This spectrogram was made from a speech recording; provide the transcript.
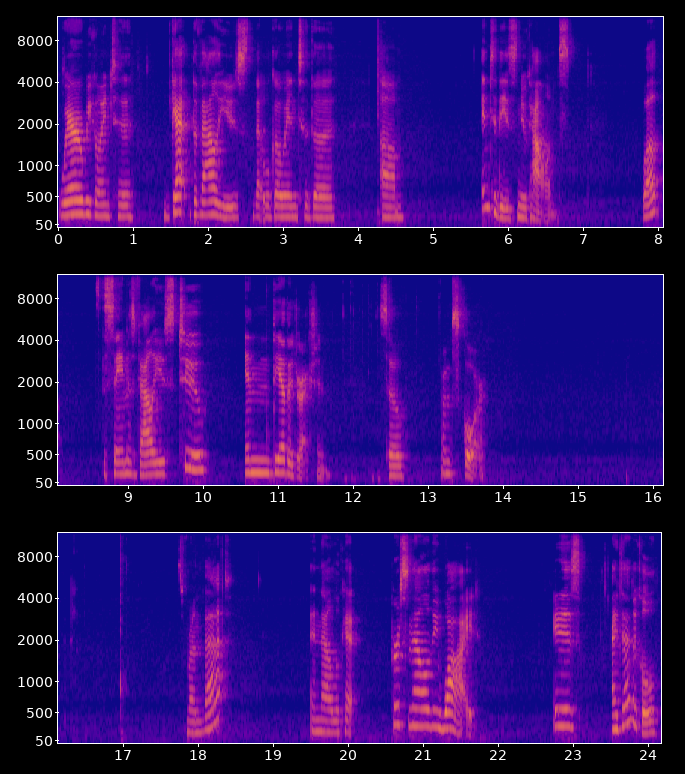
Where are we going to get the values that will go into the um, into these new columns? Well, the same as values 2 in the other direction. So from score. Let's run that. And now look at personality wide. It is identical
